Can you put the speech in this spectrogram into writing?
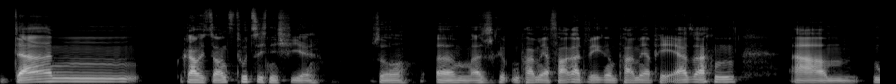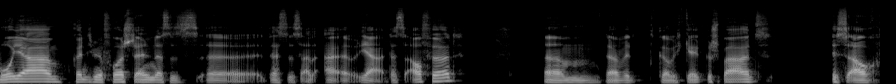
Dann, glaube ich, sonst tut sich nicht viel. So, ähm, also es gibt ein paar mehr Fahrradwege, ein paar mehr PR-Sachen. Ähm, Moja könnte ich mir vorstellen, dass es, äh, dass es äh, ja, das aufhört. Ähm, da wird, glaube ich, Geld gespart. Ist auch,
